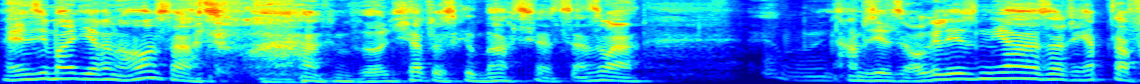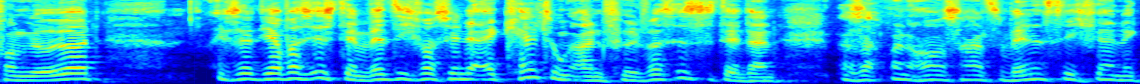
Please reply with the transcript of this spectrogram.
Wenn Sie mal Ihren Hausarzt fragen würden, ich habe das gemacht, ich sag, mal, haben Sie jetzt auch gelesen? Ja, sagt, ich habe davon gehört. Ich sage, ja, was ist denn, wenn sich was wie eine Erkältung anfühlt, was ist es denn dann? Da sagt mein Hausarzt, wenn es sich wie eine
